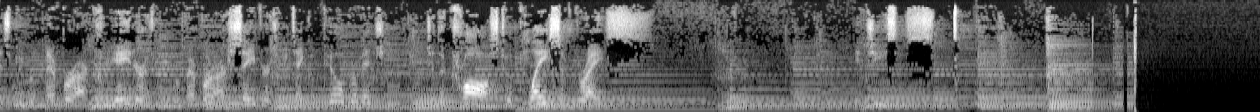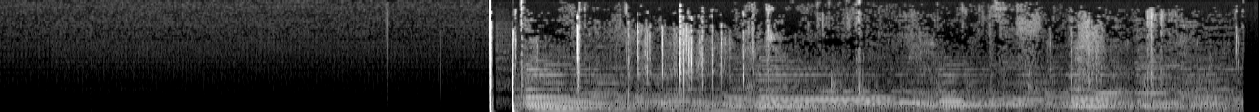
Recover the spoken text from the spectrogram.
as we remember our Creator, as we remember our Savior, as we take a pilgrimage to the cross, to a place of grace. In Jesus.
